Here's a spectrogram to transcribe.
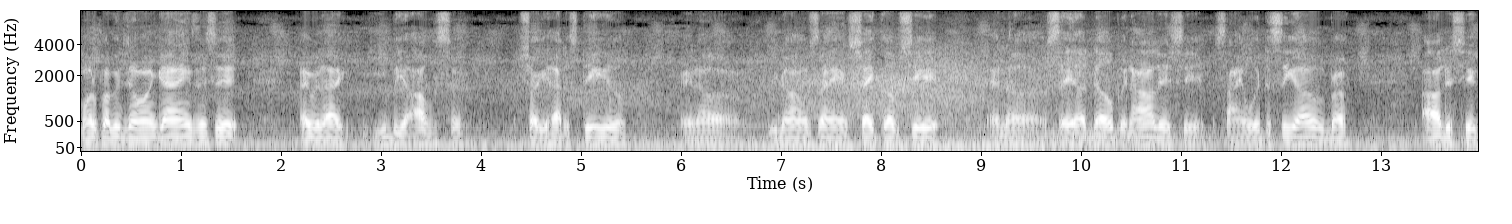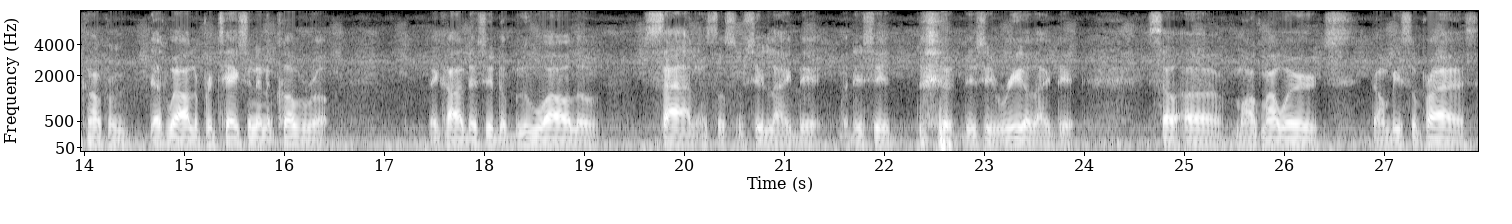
motherfuckers join gangs and shit. They be like, you be an officer, show you how to steal, and uh, you know what I'm saying, shake up shit, and uh, sell dope and all this shit. Same with the COs, bro. All this shit come from. That's where all the protection and the cover up. They call that shit the blue wall of silence or some shit like that. But this shit, this shit real like that. So uh, mark my words. Don't be surprised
